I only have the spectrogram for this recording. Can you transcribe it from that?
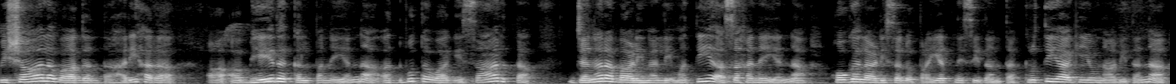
ವಿಶಾಲವಾದಂಥ ಹರಿಹರ ಅಭೇದ ಕಲ್ಪನೆಯನ್ನು ಅದ್ಭುತವಾಗಿ ಸಾರ್ತಾ ಜನರ ಬಾಳಿನಲ್ಲಿ ಮತೀಯ ಅಸಹನೆಯನ್ನು ಹೋಗಲಾಡಿಸಲು ಪ್ರಯತ್ನಿಸಿದಂಥ ಕೃತಿಯಾಗಿಯೂ ನಾವಿದನ್ನು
